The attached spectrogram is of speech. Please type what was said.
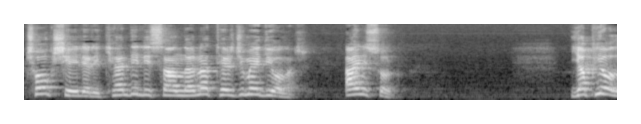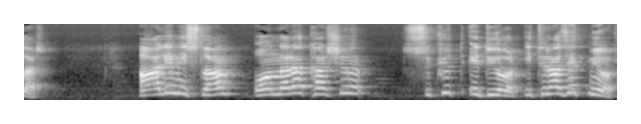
çok şeyleri kendi lisanlarına tercüme ediyorlar. Aynı sorun. Yapıyorlar. Alim İslam onlara karşı sükut ediyor, itiraz etmiyor.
